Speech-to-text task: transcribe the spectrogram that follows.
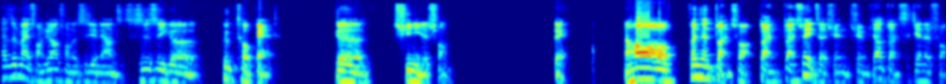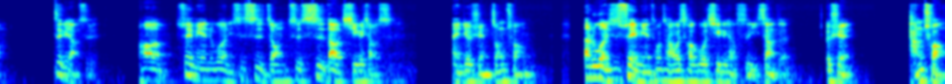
它是卖床，就像床的世界那样子，只是是一个 crypto bed。一个虚拟的床，对，然后分成短床、短短睡者选选比较短时间的床，四个小时，然后睡眠如果你是适中，是四到七个小时，那你就选中床。那如果你是睡眠通常会超过七个小时以上的，就选长床，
